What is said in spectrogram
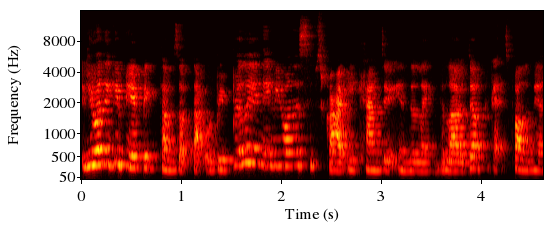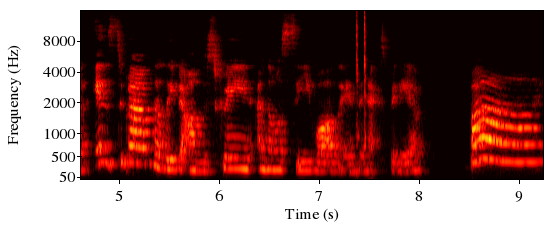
If you want to give me a big thumbs up, that would be brilliant. If you want to subscribe, you can do it in the link below. Don't forget to follow me on Instagram and leave it on the screen and I'll see you all in the next video. Bye!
